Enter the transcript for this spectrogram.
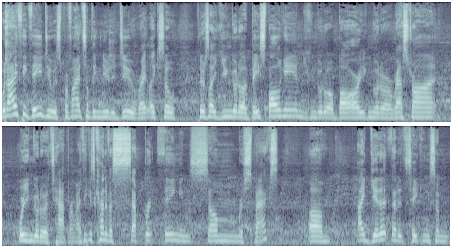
what I think they do is provide something new to do, right? Like so, there's like you can go to a baseball game, you can go to a bar, you can go to a restaurant, or you can go to a tap room. I think it's kind of a separate thing in some respects. Um, I get it that it's taking some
